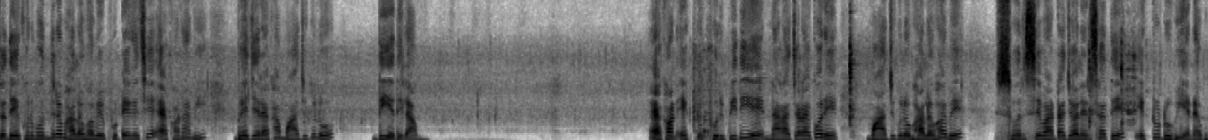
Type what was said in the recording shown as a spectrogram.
তো দেখুন বন্ধুরা, ভালোভাবে ফুটে গেছে। এখন আমি ভেজে রাখা মাছগুলো দিয়ে দিলাম। এখন একটু খুরপি দিয়ে নাড়াচাড়া করে মাছগুলো ভালোভাবে সর্ষে বাটা জলের সাথে একটু ডুবিয়ে নেব।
